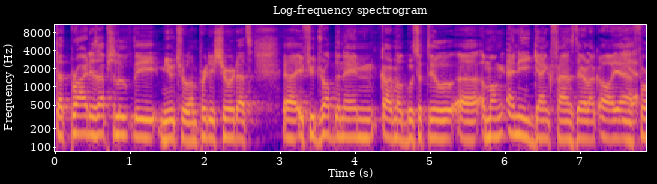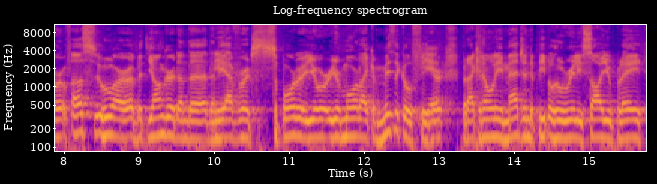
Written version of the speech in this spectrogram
That pride is absolutely mutual. I'm pretty sure that uh, if you drop the name Carmel Busuttil uh, among any Genk fans, they're like, "Oh yeah." Yeah. For us who are a bit younger than the than the average supporter, you're you're more like a mythical figure. Yeah. But I can only imagine the people who really saw you play,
